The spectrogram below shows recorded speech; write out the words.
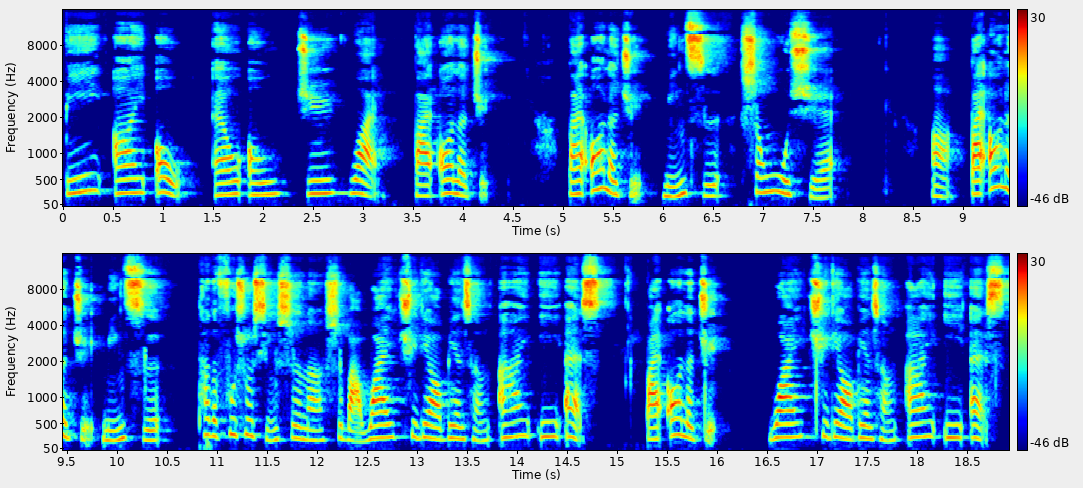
b i o l o g y biology biology 名词生物学啊，biology 名词它的复数形式呢是把 y 去掉变成 i e s biology y 去掉变成 i e s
